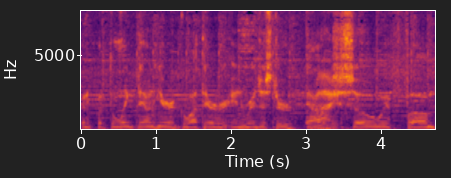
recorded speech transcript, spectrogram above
going to put the link down here. Go out there and register. out. Right. So if um,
